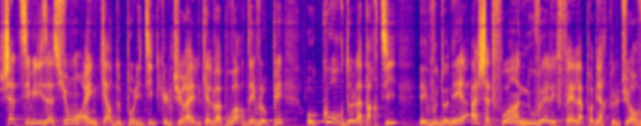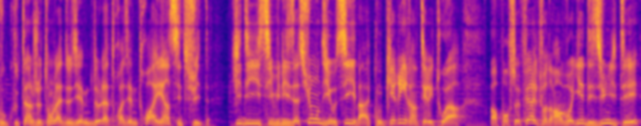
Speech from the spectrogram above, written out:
Chaque civilisation a une carte de politique culturelle qu'elle va pouvoir développer au cours de la partie et vous donner à chaque fois un nouvel effet. La première culture vous coûte un jeton, la deuxième deux, la troisième trois et ainsi de suite. Qui dit civilisation dit aussi bah, conquérir un territoire. Alors pour ce faire, il faudra envoyer des unités,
